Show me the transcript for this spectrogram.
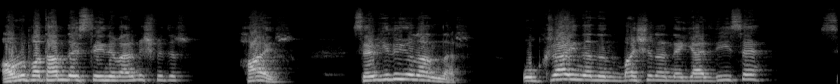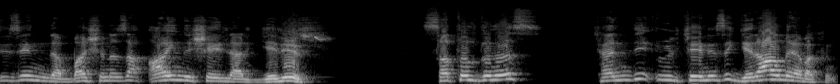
Avrupa tam desteğini vermiş midir? Hayır. Sevgili Yunanlar, Ukrayna'nın başına ne geldiyse sizin de başınıza aynı şeyler gelir. Satıldınız, kendi ülkenizi geri almaya bakın.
